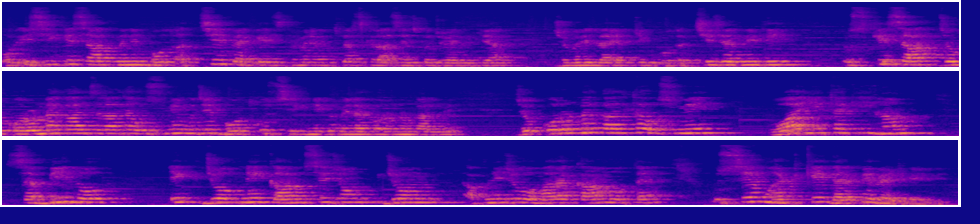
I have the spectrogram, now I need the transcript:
और इसी के साथ मैंने बहुत अच्छे पैकेज पे मैंने उत्कर्ष क्लासेज को ज्वाइन किया, जो मेरी लाइफ की बहुत अच्छी जर्नी थी। उसके साथ जो कोरोना काल चला था, उसमें मुझे बहुत कुछ सीखने को मिला कोरोना काल में। जो कोरोना काल था, उसमें हुआ ये था कि हम सभी लोग एक जो अपने काम से जो जो हम, अपने जो हमारा काम होता है, उससे हम हटके घर पे बैठ गए थे।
